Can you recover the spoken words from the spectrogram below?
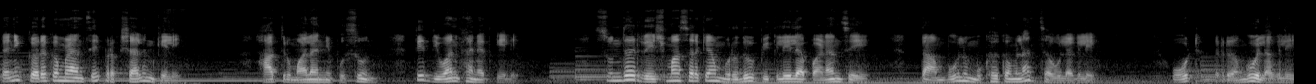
त्यांनी करकमळांचे प्रक्षालन केले. हात रुमालांनी पुसून ते दिवाणखान्यात गेले. सुंदर रेशमासारख्या मृदू पिकलेल्या पानांचे तांबूल मुखकमलात जाऊ लागले. ओठ रंगू लागले.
